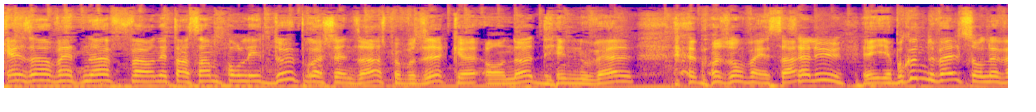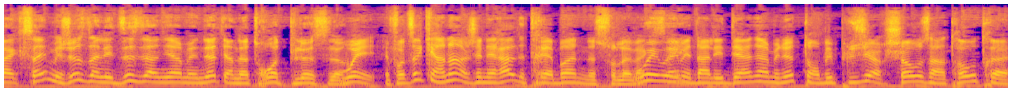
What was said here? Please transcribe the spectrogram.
15h29, on est ensemble pour les deux prochaines heures. Je peux vous dire qu'on a des nouvelles. Bonjour Vincent. Salut. Et il y a beaucoup de nouvelles sur le vaccin, mais juste dans les dix dernières minutes, il y en a trois de plus. Là. Oui, il faut dire qu'il y en a en général de très bonnes là, sur le vaccin, Oui, oui. mais dans les dernières minutes, tombé plusieurs choses, entre autres,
